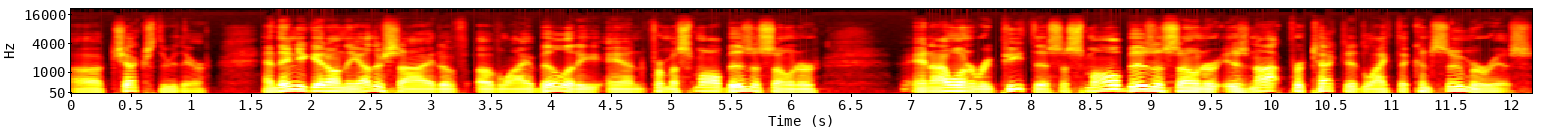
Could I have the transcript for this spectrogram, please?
uh, checks through there. And then you get on the other side of, of liability, and from a small business owner, and I want to repeat this a small business owner is not protected like the consumer is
